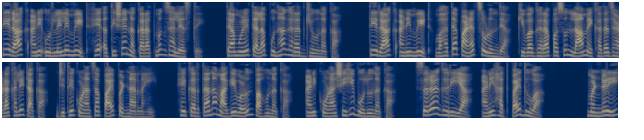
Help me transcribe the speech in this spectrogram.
ती राख आणि उरलेले मीठ हे अतिशय नकारात्मक झाले असते. त्यामुळे त्याला पुन्हा घरात घेऊ नका. ती राख आणि मीठ वाहत्या पाण्यात सोडून द्या किंवा घरापासून लांब एखाद्या झाडाखाली टाका जिथे कोणाचा पाय पडणार नाही. हे करताना मागे वळून पाहू नका आणि कोणाशीही बोलू नका. सरळ घरी या आणि हातपाय धुवा. मंडळी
